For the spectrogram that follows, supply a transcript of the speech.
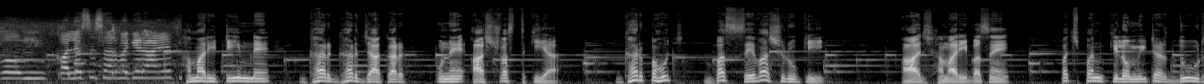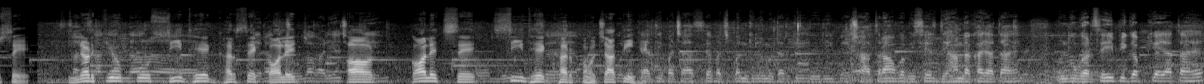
वो कॉलेज से सर वगैरह आए हमारी टीम ने घर घर जाकर उन्हें आश्वस्त किया। घर पहुँच बस सेवा शुरू की। आज हमारी बसें 55 किलोमीटर दूर से लड़कियों को सीधे घर से कॉलेज और कॉलेज से सीधे घर पहुंचाती हैं। पचास से पचपन किलोमीटर की दूरी पर छात्राओं का विशेष ध्यान रखा जाता है। उनको घर से ही पिकअप किया जाता है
